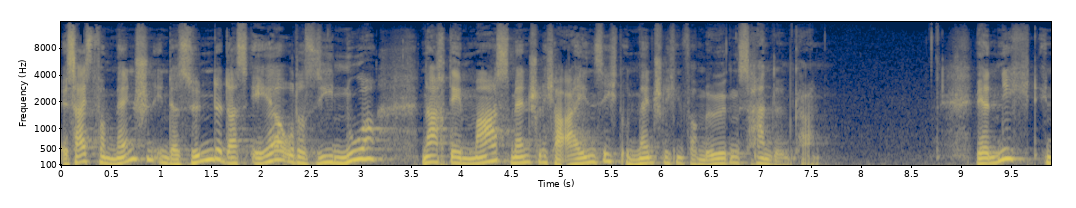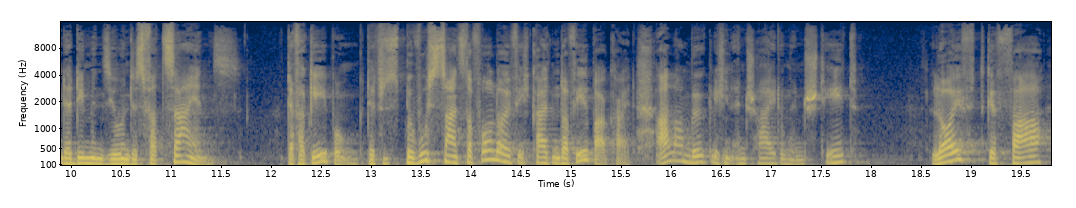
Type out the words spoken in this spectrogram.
Es heißt vom Menschen in der Sünde, dass er oder sie nur nach dem Maß menschlicher Einsicht und menschlichen Vermögens handeln kann. Wer nicht in der Dimension des Verzeihens, der Vergebung, des Bewusstseins der Vorläufigkeit und der Fehlbarkeit aller möglichen Entscheidungen steht, läuft Gefahr,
